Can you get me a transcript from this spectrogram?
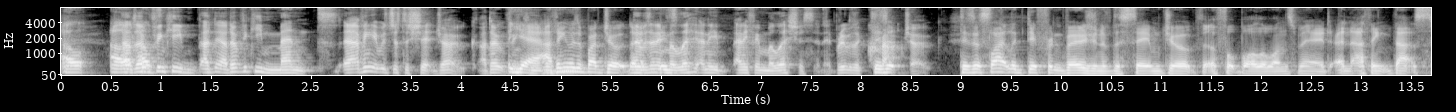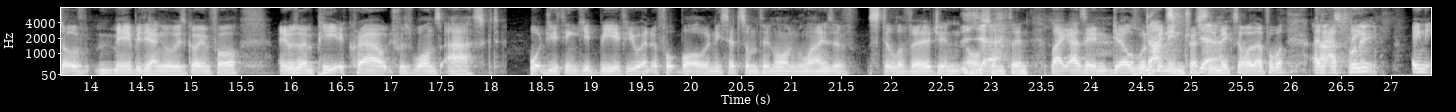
I'll, I'll, I don't I'll- think he, I don't think he meant. I think it was just a shit joke. I don't think. Yeah, I think it was a bad joke. There was any, mali- any anything malicious in it, but it was a crap a- joke. There's a slightly different version of the same joke that a footballer once made, and I think that's sort of maybe the angle he was going for. And it was when Peter Crouch was once asked, "What do you think you'd be if you went a footballer?" And he said something along the lines of "still a virgin" or Yeah. something, like as in girls wouldn't have been interested yeah. in mixing all that football. And That's I think in,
